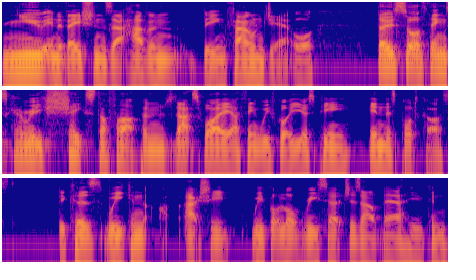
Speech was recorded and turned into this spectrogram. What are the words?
new innovations that haven't been found yet, or those sort of things can really shake stuff up. And that's why I think we've got a USP in this podcast because we can actually we've got a lot of researchers out there who can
